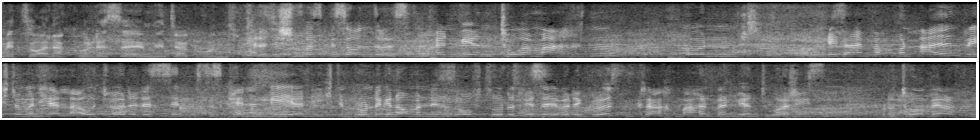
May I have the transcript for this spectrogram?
mit so einer Kulisse im Hintergrund? Ja, das ist schon was Besonderes. Wenn wir ein Tor machten und es einfach von allen Richtungen her laut würde, das ist etwas, das kennen wir ja nicht. Im Grunde genommen ist es oft so, dass wir selber den größten Krach machen, wenn wir ein Tor schießen oder Tor werfen.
